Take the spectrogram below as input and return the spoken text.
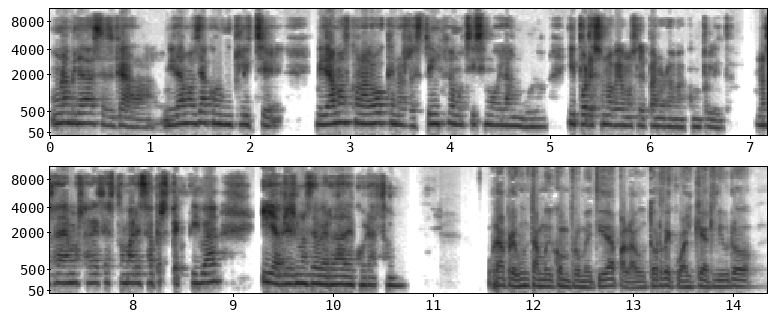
una mirada sesgada, miramos ya con un cliché, miramos con algo que nos restringe muchísimo el ángulo y por eso no vemos el panorama completo. No sabemos a veces tomar esa perspectiva y abrirnos de verdad de corazón. Una pregunta muy comprometida para el autor de cualquier libro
